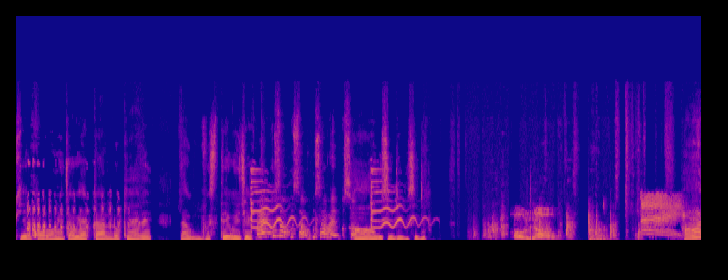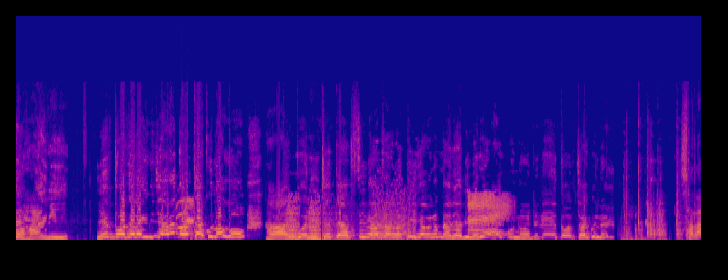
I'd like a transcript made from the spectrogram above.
কি গরমে যাও একটা লোকে আরে যাও বুঝতে গেছে হ্যাঁ হ্যাঁ বুঝি দি বুঝি দি হায় হায় রে! এ দরজা লাগিয়ে দিচ্ছে আরে দরজা খুলো গো। হাই পরিচে পেপসি ব্যবসা করতে আমাকে মারিয়া দিলে রে। কোনো রে দরজা খুলে। শালা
